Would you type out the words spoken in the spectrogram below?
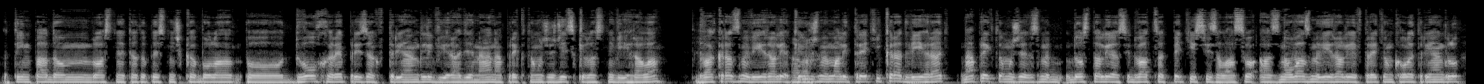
A tým pádom vlastne táto pesnička bola po dvoch reprízach v Triangli vyradená, napriek tomu, že vždycky vlastne vyhrala. Dvakrát sme vyhrali a keď ano. už sme mali tretíkrát vyhrať, napriek tomu, že sme dostali asi 25 tisíc hlasov a znova sme vyhrali aj v treťom kole Trianglu,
